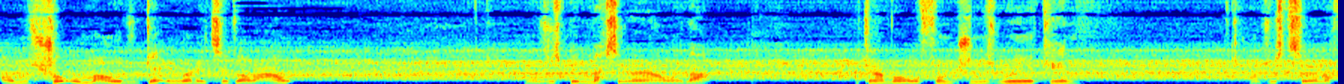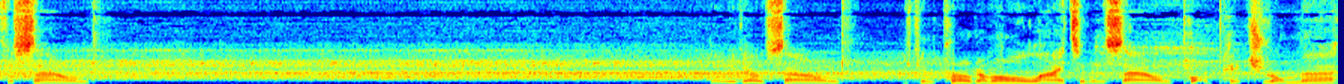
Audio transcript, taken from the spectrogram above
on shuttle mode, getting ready to go out. I've just been messing around with that. You can have all the functions working. I'll just turn off the sound. There we go, sound. You can program all lighting and sound, put a picture on there,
